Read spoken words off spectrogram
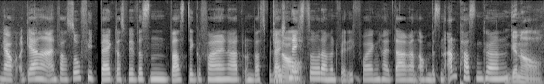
Ja, auch gerne einfach so Feedback, dass wir wissen, was dir gefallen hat und was vielleicht genau. nicht so, damit wir die Folgen halt daran auch ein bisschen anpassen können. Genau.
